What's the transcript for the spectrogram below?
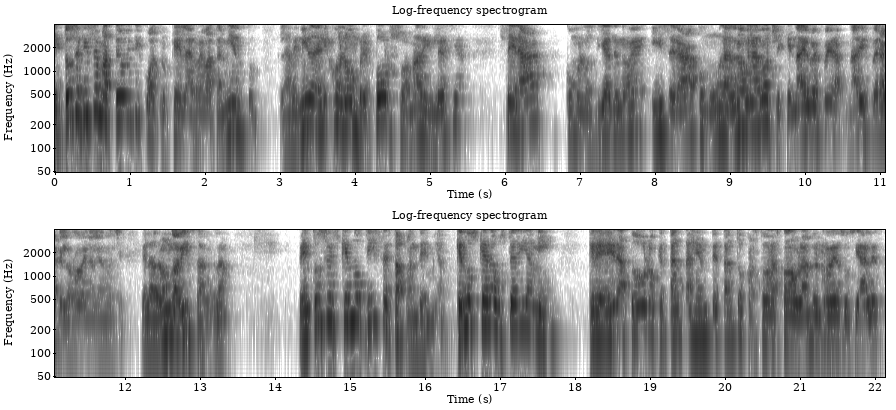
Entonces dice Mateo 24 que el arrebatamiento, la venida del Hijo del Hombre por su amada iglesia, será como en los días de Noé y será como un ladrón en la noche, que nadie lo espera. Nadie espera que lo roben en la noche. El ladrón no avisa, ¿verdad? Entonces, ¿qué nos dice esta pandemia? ¿Qué nos queda a usted y a mí creer a todo lo que tanta gente, tanto pastor ha estado hablando en redes sociales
